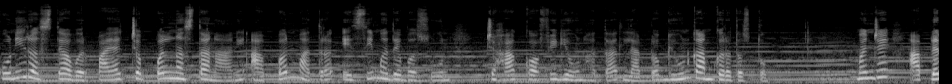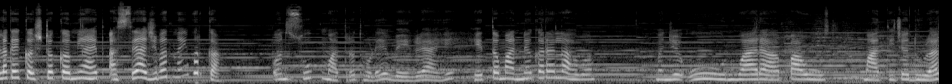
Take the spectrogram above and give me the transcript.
कोणी रस्त्यावर पायात चप्पल नसताना आणि आपण मात्र ए सीमध्ये बसून चहा कॉफी घेऊन हातात लॅपटॉप घेऊन काम करत असतो. म्हणजे आपल्याला काही कष्ट कमी आहेत असे अजिबात नाही बरं का? पण सुख मात्र थोडे वेगळे आहे हे तर मान्य करायला हवं. म्हणजे ऊन वारा पाऊस मातीच्या धुळात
